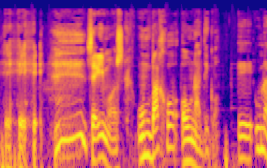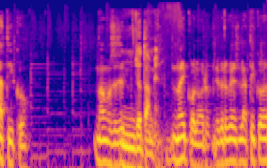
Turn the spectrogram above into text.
Seguimos. ¿Un bajo o un ático? Eh, un ático. Vamos, desde, Mm, Yo también. no hay color. Yo creo que el ático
